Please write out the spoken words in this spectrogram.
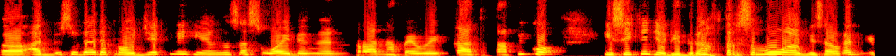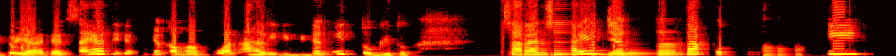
uh, ada sudah ada project nih yang sesuai dengan ranah PWK tetapi kok isinya jadi drafter semua misalkan gitu ya dan saya tidak punya kemampuan ahli di bidang itu gitu saran saya jangan takut tapi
